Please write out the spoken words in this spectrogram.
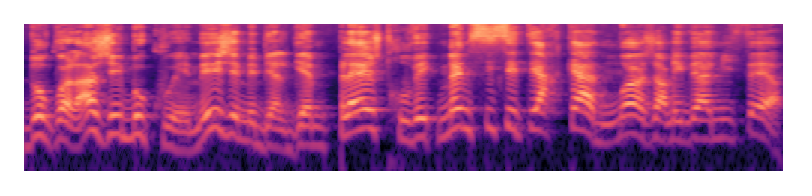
Donc voilà, j'ai beaucoup aimé. J'aimais bien le gameplay. Je trouvais que même si c'était arcade, moi, j'arrivais à m'y faire.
